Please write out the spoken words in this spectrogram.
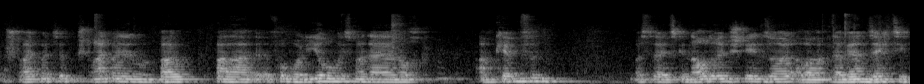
da streitet man, streitet man in ein paar, paar Formulierungen, ist man da ja noch am Kämpfen, was da jetzt genau drin stehen soll, aber da werden 60,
